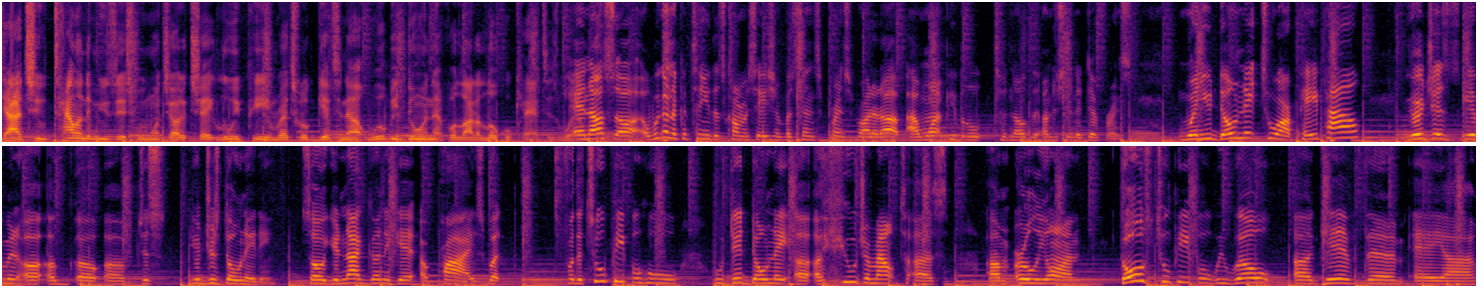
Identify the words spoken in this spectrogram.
Got you. Talented musician. We want y'all to check Louis P and Retro Gibson out. We'll be doing that for a lot of local cats as well. And also, uh, we're gonna continue this conversation, but since Prince brought it up, I want people to know the understand the difference. When you donate to our PayPal, you're just giving a, a, a, a just you're just donating, so you're not gonna get a prize. But for the two people who who did donate a, a huge amount to us um, early on, those two people, we will uh, give them a uh,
